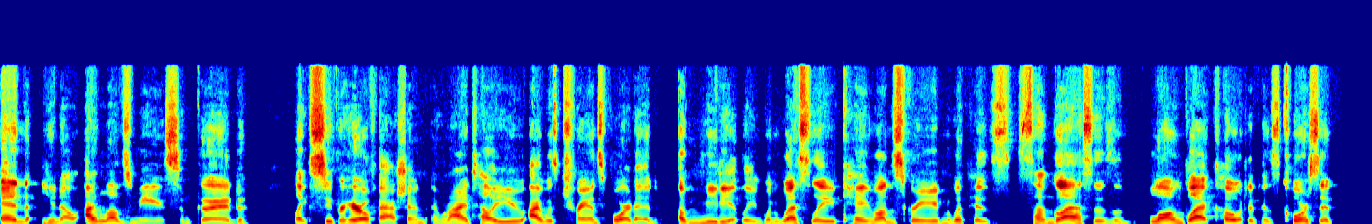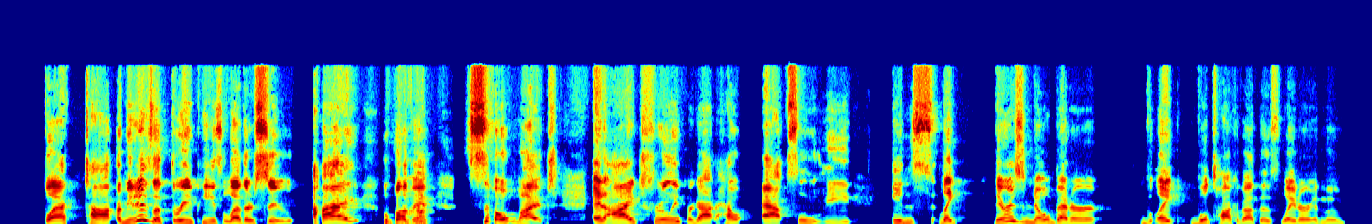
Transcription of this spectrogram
And you know, I loves me some good like superhero fashion. And when I tell you I was transported immediately when Wesley came on screen with his sunglasses and long black coat and his corset black top. I mean, it is a three-piece leather suit. I love Uh-huh. it so much. And I truly forgot how absolutely ins like there is no better like we'll talk about this later in the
